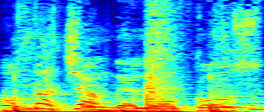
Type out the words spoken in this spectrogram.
Nos tachan de locos,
